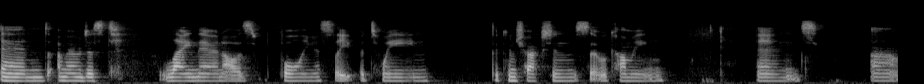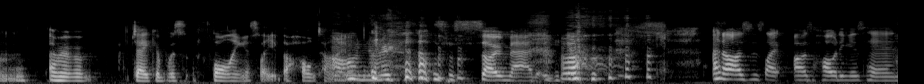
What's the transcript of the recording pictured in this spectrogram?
And I remember just laying there and I was falling asleep between the contractions that were coming. And um, I remember Jacob was falling asleep the whole oh, time. Oh no! I was just so mad at him. Oh. and I was just like, I was holding his hand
